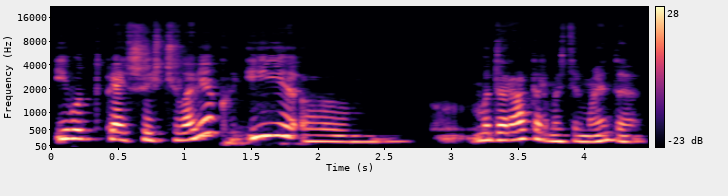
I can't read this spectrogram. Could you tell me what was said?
И вот 5-6 человек и эм, модератор мастер-майнда,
